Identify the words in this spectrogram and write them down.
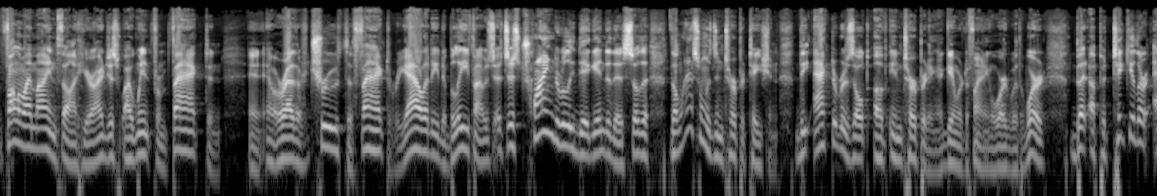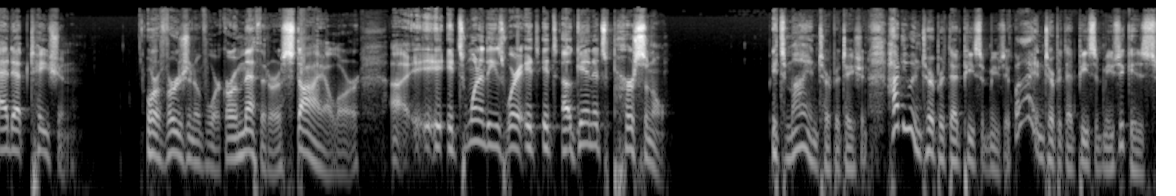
follow my mind thought here. I just I went from fact and, and or rather truth to fact, reality to belief. I was just, trying to really dig into this. So the, the last one was interpretation, the act or result of interpreting. Again, we're defining a word with a word, but a particular adaptation or a version of work or a method or a style or uh, it, it's one of these where it, it's again it's personal it's my interpretation how do you interpret that piece of music well i interpret that piece of music as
